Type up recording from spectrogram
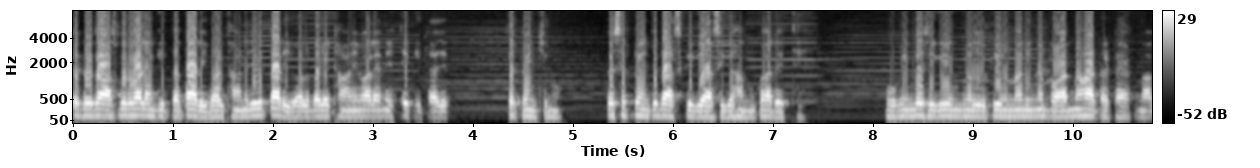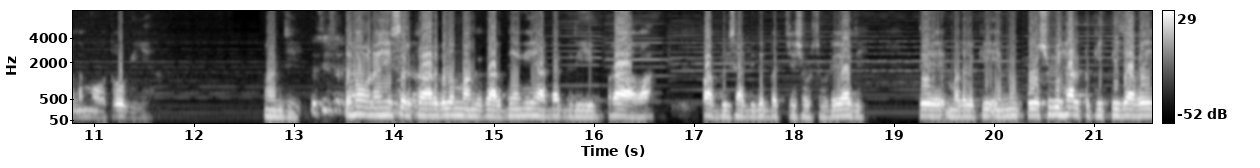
ਤੇ ਗੁਰਦਾਸਪੁਰ ਵਾਲਿਆਂ ਕੀਤਾ ਧਾਰੀਵਾਲ ਥਾਣੇ ਜਿਹੜੇ ਧਾਰੀਵਾਲ ਵਾਲੇ ਥਾਣੇ ਵਾਲਿਆਂ ਨੇ ਇੱਥੇ ਕੀਤਾ ਜੀ ਸਰਪੰਚ ਨੂੰ। ਤੇ ਸਰਪੰਚ ਦੱਸ ਕੇ ਗਿਆ ਸੀਗਾ ਸਾਨੂੰ ਘਰ ਇੱਥੇ। ਉਹ ਕਹਿੰਦੇ ਸੀਗੇ ਮਤਲਬ ਕਿ ਉਹਨਾਂ ਦੀ ਨਾ ਬਾਹਰ ਨਾ ਹਾਰਟ ਅਟੈਕ ਨਾਲ ਨਾ ਮੌਤ ਹੋ ਗਈ ਹੈ ਹਾਂਜੀ। ਤੇ ਹੁਣ ਅਸੀਂ ਸਰਕਾਰ ਕੋਲੋਂ ਮੰਗ ਕਰਦੇ ਹਾਂ ਕਿ ਸਾਡਾ ਗਰੀਬ ਭਰਾ ਵਾ ਭਾਬੀ ਸਾਡੀ ਦੇ ਬੱਚੇ ਛੋਟੇ ਛੋਟੇ ਆ ਜੀ ਤੇ ਮਤਲਬ ਕਿ ਇਹਨੂੰ ਕੁਛ ਵੀ ਹੈਲਪ ਕੀਤੀ ਜਾਵੇ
